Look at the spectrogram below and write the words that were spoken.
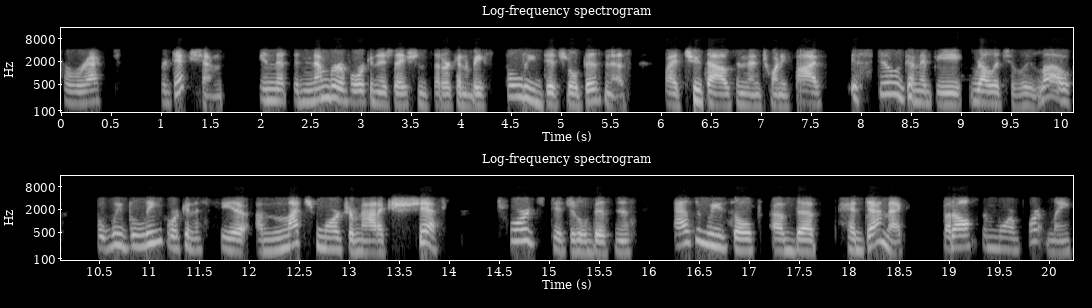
correct prediction in that the number of organizations that are going to be fully digital business by 2025 is still going to be relatively low, but we believe we're going to see a, a much more dramatic shift towards digital business as a result of the pandemic, but also more importantly,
